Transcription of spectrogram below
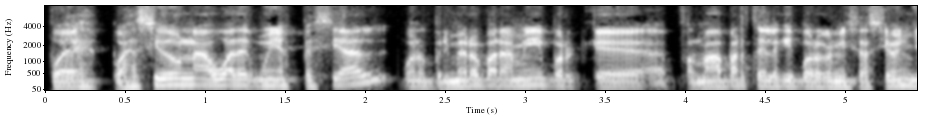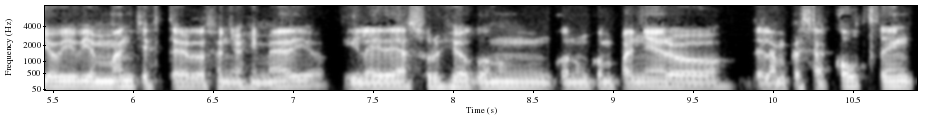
Pues, pues ha sido una WADEC muy especial. Bueno, primero para mí porque eh, formaba parte del equipo de organización. Yo viví en Manchester dos años y medio y la idea surgió con un, con un compañero de la empresa CodeThink,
